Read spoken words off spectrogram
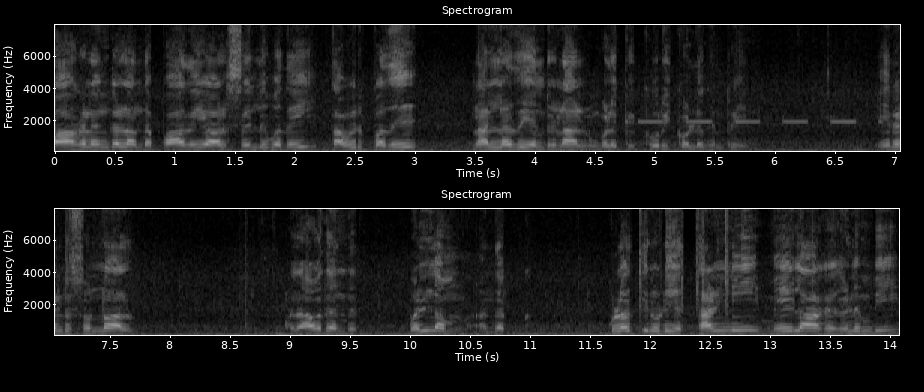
வாகனங்கள் அந்த பாதையால் செல்லுவதை தவிர்ப்பது நல்லது என்று நான் உங்களுக்கு கூறிக்கொள்ளுகின்றேன் ஏனென்று சொன்னால் அதாவது அந்த வெள்ளம் அந்த குளத்தினுடைய தண்ணி மேலாக எழும்பி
